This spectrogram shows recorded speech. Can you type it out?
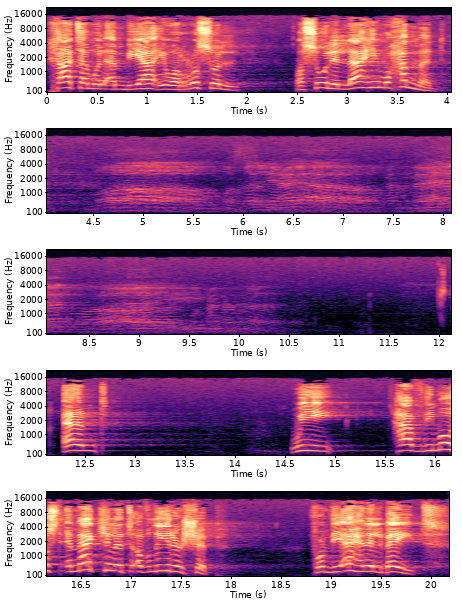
Khatamul Anbiya'i wal Rusul, Rasulullah Muhammad. And we have the most immaculate of leadership from the Ahl al Bayt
